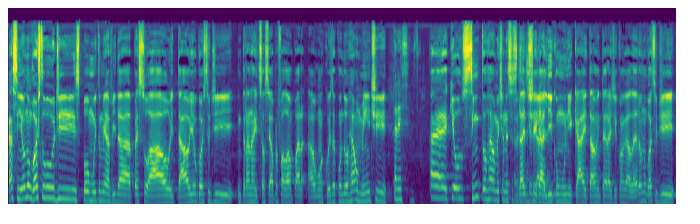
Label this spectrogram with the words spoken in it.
Assim, eu não gosto de expor muito minha vida pessoal e tal, e eu gosto de entrar na rede social para falar uma para- alguma coisa quando eu realmente É, precisa. é que eu sinto realmente a necessidade, de chegar Necessidade. ali, comunicar e tal, interagir com a galera. Eu não gosto de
